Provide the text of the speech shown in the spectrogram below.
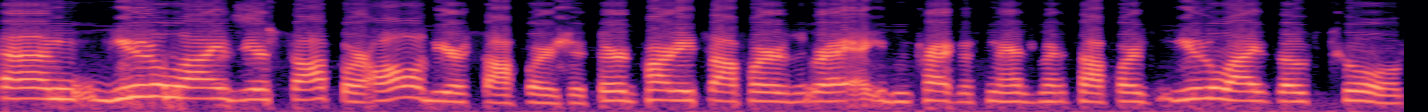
Um, utilize your software, all of your softwares, your third-party softwares, right, even practice management softwares. Utilize those tools.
